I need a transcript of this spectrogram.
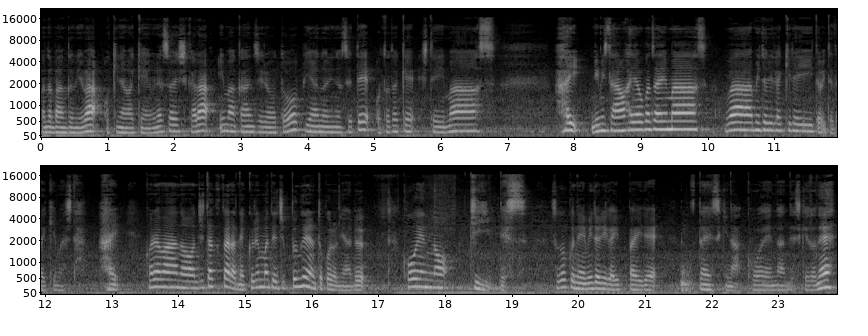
この番組は沖縄県浦添市から今感じる音をピアノに乗せてお届けしています。はいりみさんおはようございます。わあ緑が綺麗といただきました。はいこれはあの自宅からね車で10分ぐらいのところにある公園の木々です。すごくね緑がいっぱいで大好きな公園なんですけどね。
